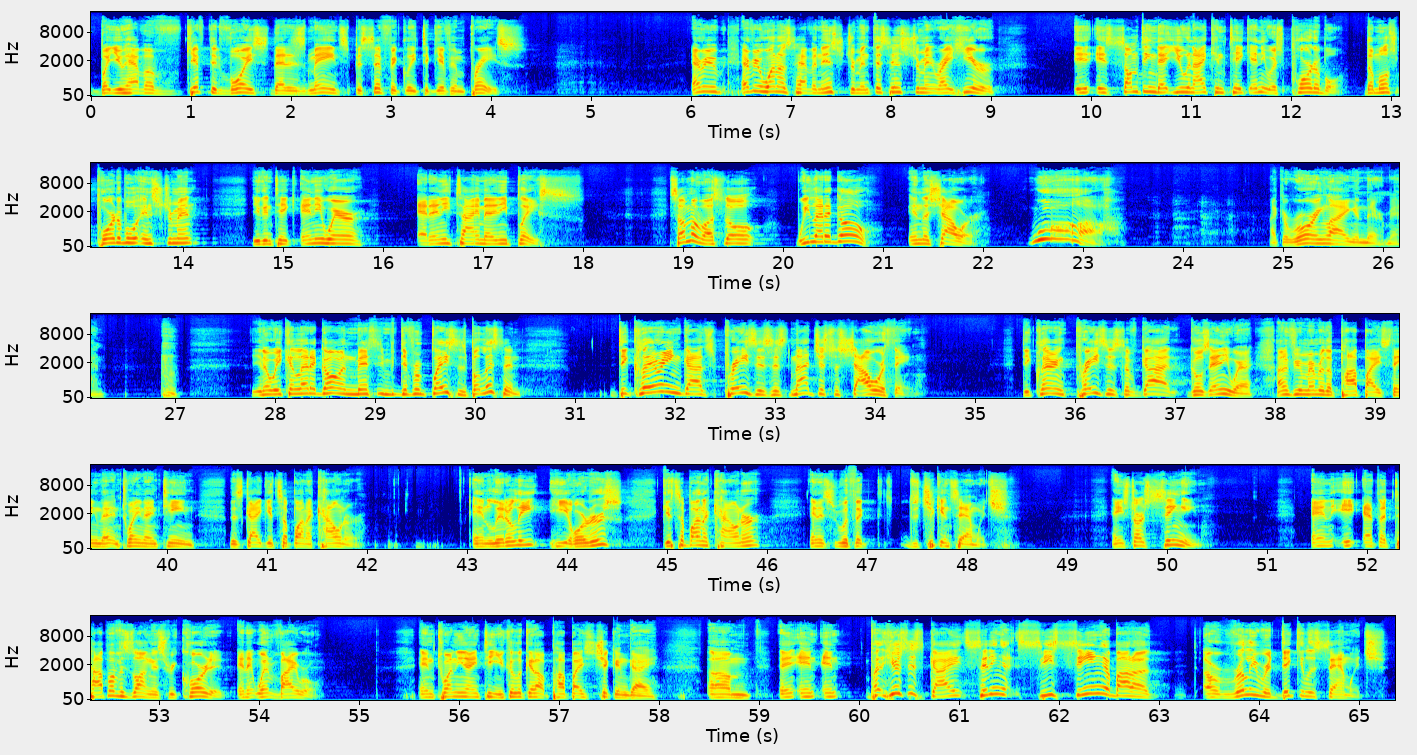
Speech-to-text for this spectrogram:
but you have a gifted voice that is made specifically to give him praise. Every, every one of us have an instrument. This instrument right here is, is something that you and I can take anywhere. It's portable. The most portable instrument you can take anywhere, at any time, at any place. Some of us, though, we let it go in the shower. Whoa! Like a roaring lion in there, man. You know, we can let it go in different places. But listen, declaring God's praises is not just a shower thing. Declaring praises of God goes anywhere. I don't know if you remember the Popeyes thing that in 2019, this guy gets up on a counter and literally he orders, gets up on a counter, and it's with a, the chicken sandwich. And he starts singing. And it, at the top of his lung, it's recorded and it went viral in 2019. You can look it up, Popeye's Chicken Guy. Um, and, and, and, but here's this guy sitting, singing about a, a really ridiculous sandwich.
